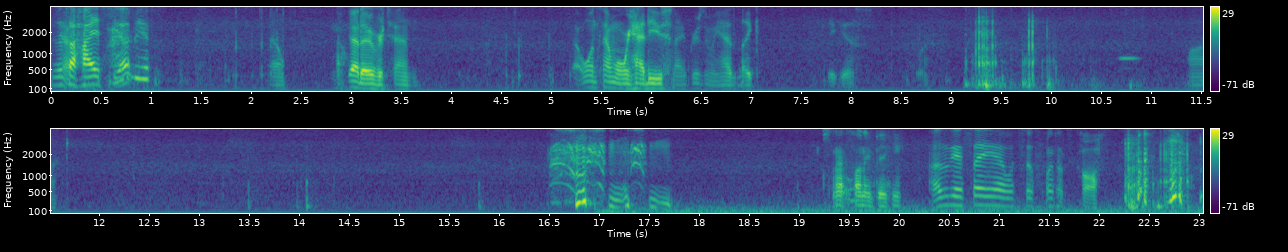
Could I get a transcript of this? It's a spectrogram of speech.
Is it Yeah. the highest How yet? did we have- No. Got over 10. That one time when we had to use snipers and we had like biggest. My. It's not funny, Biggy. I was gonna say, yeah. What's so funny? That's a cough.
